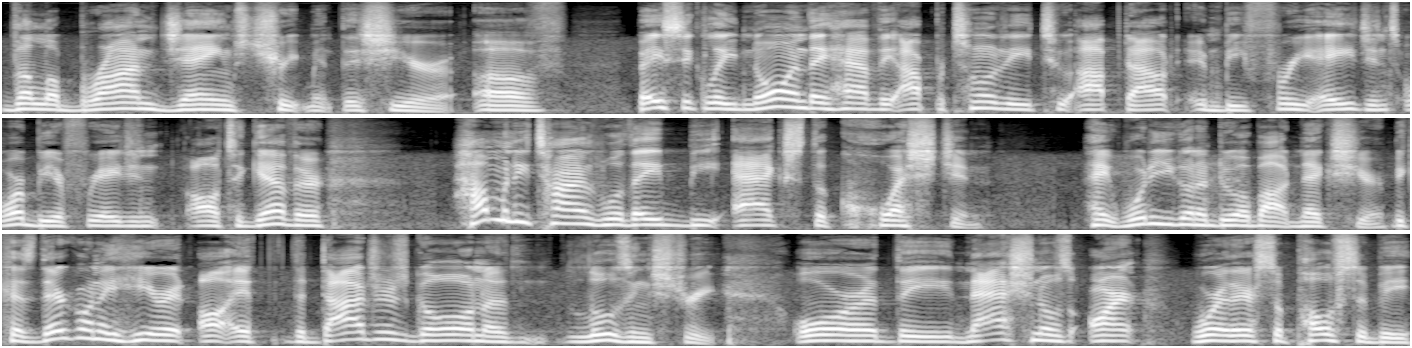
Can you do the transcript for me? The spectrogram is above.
the LeBron James treatment this year of basically knowing they have the opportunity to opt out and be free agents or be a free agent altogether? How many times will they be asked the question? Hey, what are you going to do about next year? Because they're going to hear it all. If the Dodgers go on a losing streak or the Nationals aren't where they're supposed to be,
